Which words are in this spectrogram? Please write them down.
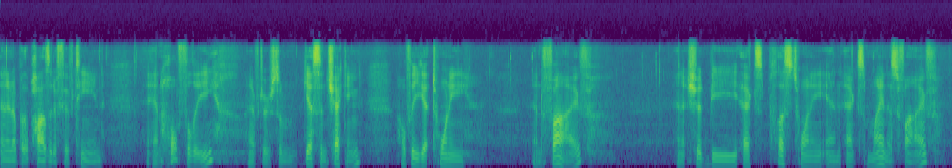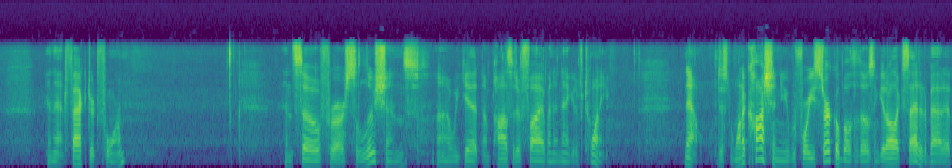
ending up with a positive 15. And hopefully, after some guess and checking, hopefully you get 20 and 5. And it should be x plus 20 and x minus 5 in that factored form. And so for our solutions, uh, we get a positive 5 and a negative 20. Now, just want to caution you before you circle both of those and get all excited about it.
